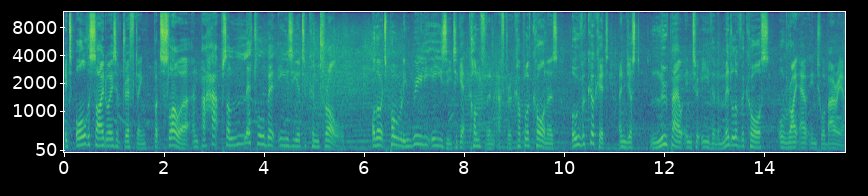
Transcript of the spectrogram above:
It's all the sideways of drifting, but slower and perhaps a little bit easier to control. Although it's probably really easy to get confident after a couple of corners, overcook it and just loop out into either the middle of the course or right out into a barrier.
